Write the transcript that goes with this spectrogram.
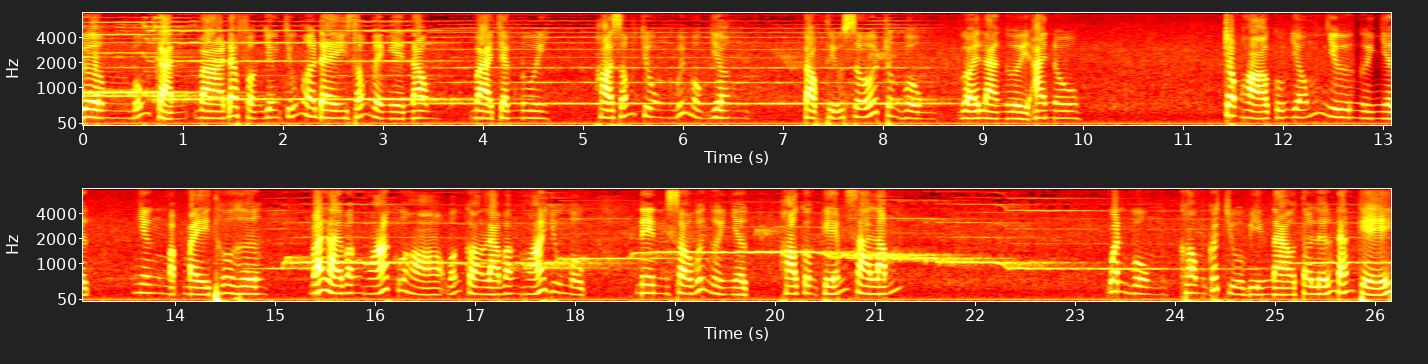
gồm bốn cạnh và đa phần dân chúng ở đây sống về nghề nông và chăn nuôi. Họ sống chung với một dân tộc thiểu số trong vùng gọi là người Aino. Trong họ cũng giống như người Nhật, nhưng mặt mày thô hơn. và lại văn hóa của họ vẫn còn là văn hóa du mục, nên so với người Nhật, họ còn kém xa lắm. Quanh vùng không có chùa viện nào to lớn đáng kể,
